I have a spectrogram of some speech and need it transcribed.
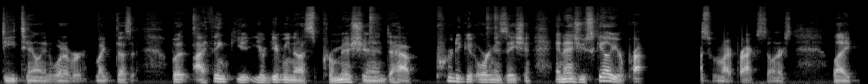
detailing, whatever. Like does it. But I think you're giving us permission to have pretty good organization. And as you scale your practice with my practice owners, like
